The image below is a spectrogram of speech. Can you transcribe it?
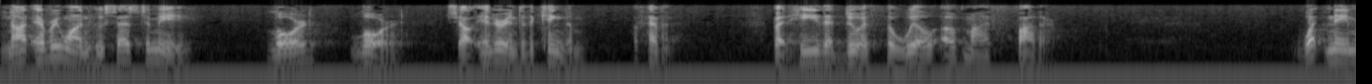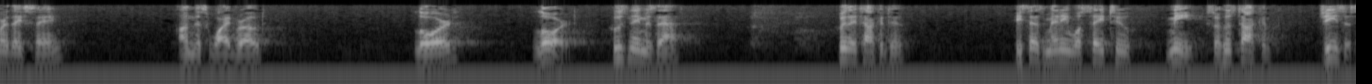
Not everyone who says to me, Lord, Lord, shall enter into the kingdom of heaven, but he that doeth the will of my Father. What name are they saying on this wide road? Lord, Lord. Whose name is that? Who are they talking to? He says, Many will say to me. So who's talking? Jesus.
